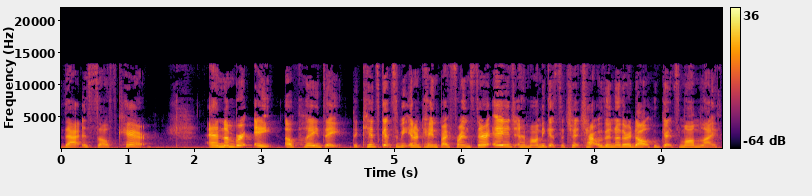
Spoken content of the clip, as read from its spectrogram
That is self-care. And number eight, a play date. The kids get to be entertained by friends their age, and mommy gets to chit chat with another adult who gets mom life.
